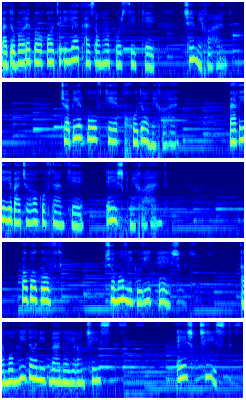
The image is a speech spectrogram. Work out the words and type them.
و دوباره با قاطعیت از آنها پرسید که چه می‌خواهند. چابیر گفت که خدا می‌خواهد. بقیه بچه ها گفتند که عشق می‌خواهند. بابا گفت شما می‌گویید عشق اما می‌دانید معنای آن چیست؟ عشق چیست؟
